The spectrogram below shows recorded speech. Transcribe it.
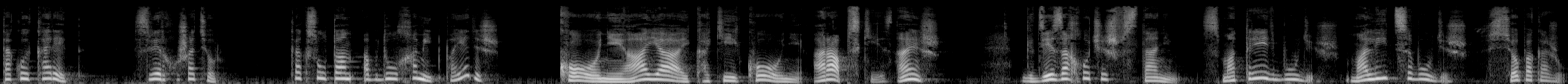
Такой карет, сверху шатер. Как султан Абдул-Хамид, поедешь?» «Кони, ай-ай, какие кони! Арабские, знаешь? Где захочешь, встанем. Смотреть будешь, молиться будешь. Все покажу,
